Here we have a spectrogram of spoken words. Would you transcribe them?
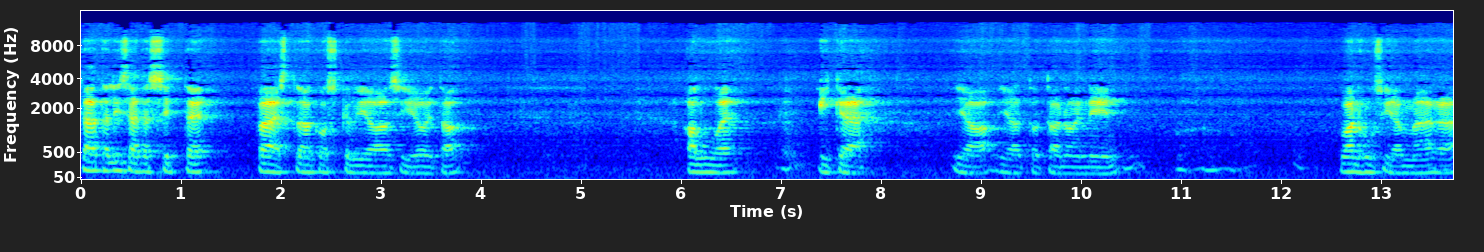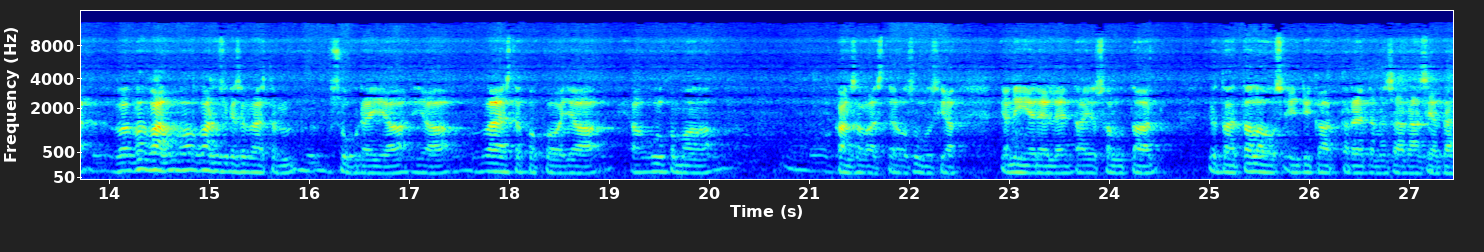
täältä lisätä sitten päästöä koskevia asioita, alue, ikä ja, ja tota noin niin, vanhusien määrä, vanhusikäisen väestön suhde ja, ja väestökoko ja, ja ulkomaan kansalaisten osuus ja, ja niin edelleen. Tai jos halutaan jotain talousindikaattoreita, me saadaan sieltä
